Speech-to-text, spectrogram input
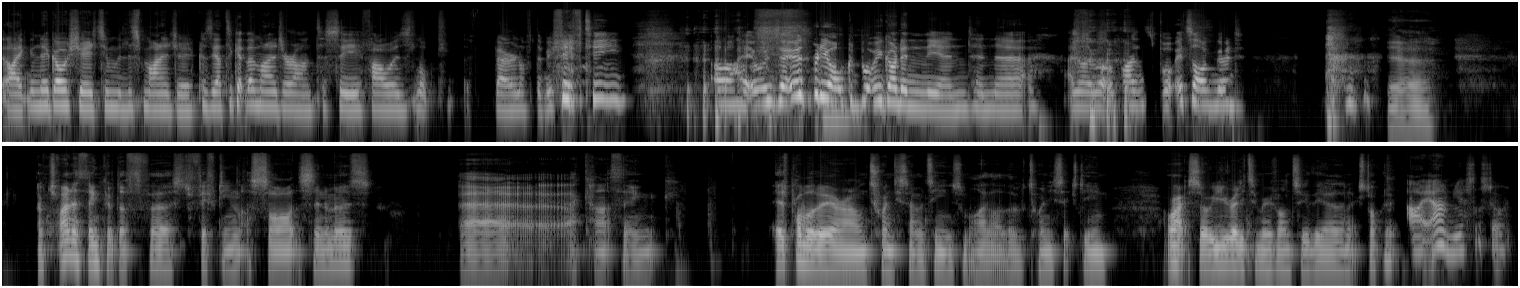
like negotiating with this manager because he had to get the manager around to see if I was looked fair enough to be fifteen. oh, it was it was pretty awkward, but we got in in the end, and uh, I know I got a pants, but it's all good. Yeah. I'm trying to think of the first 15 that I saw at the cinemas. Uh, I can't think. It was probably around 2017, something like that, though, 2016. All right, so are you ready to move on to the, uh, the next topic? I am yes, let's do it.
